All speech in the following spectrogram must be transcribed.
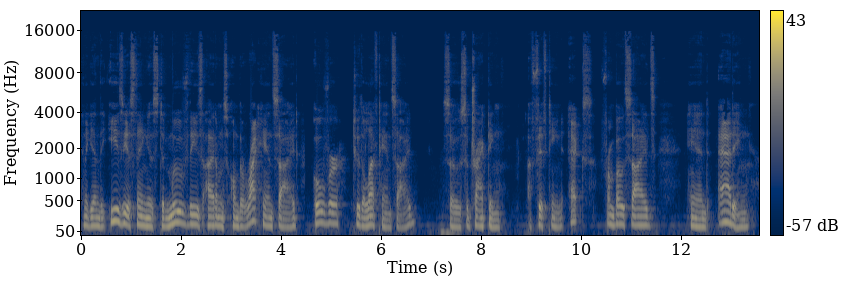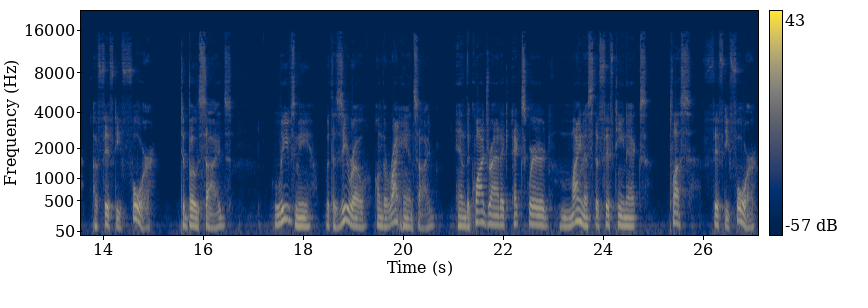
And again, the easiest thing is to move these items on the right-hand side over to the left-hand side. So subtracting a 15x from both sides and adding a 54 to both sides leaves me with a zero on the right-hand side and the quadratic x squared minus the 15x plus 54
